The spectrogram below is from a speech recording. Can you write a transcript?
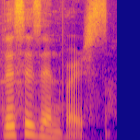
this is Inverse.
